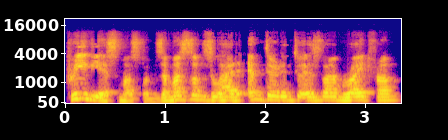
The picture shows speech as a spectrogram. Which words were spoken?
previous Muslims, the Muslims who had entered into Islam right from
